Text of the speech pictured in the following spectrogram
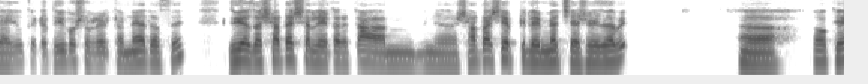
যাই হোক এটা দুই বছরের একটা মেয়াদ আছে। দুই হাজার সাতাশ সালে এটার সাতাশে এপ্রিলের ম্যাচ শেষ হয়ে যাবে। ওকে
